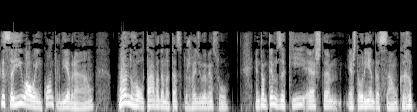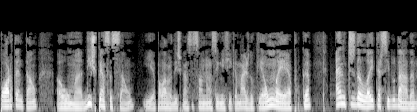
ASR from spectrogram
que saiu ao encontro de Abraão, quando voltava da matança dos reis e o abençoou. Então temos aqui esta, esta orientação que reporta então a uma dispensação, e a palavra dispensação não significa mais do que a uma época, antes da lei ter sido dada.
